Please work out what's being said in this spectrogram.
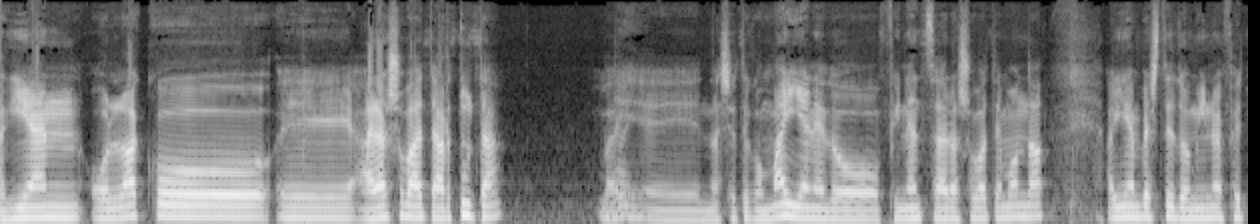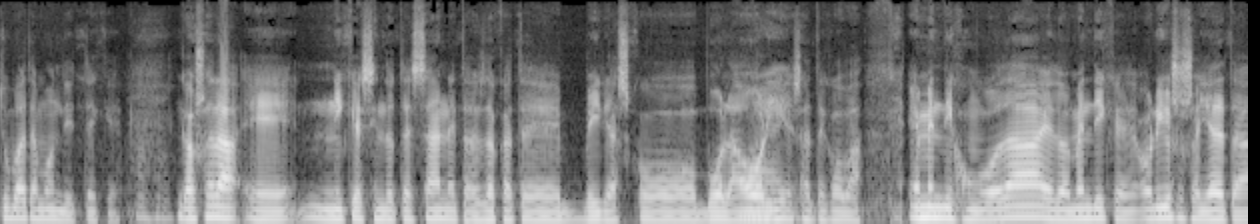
agian olako e, arazo bat hartuta, bai, bai. E, nazioteko mailan edo finantza arazo bat emonda, haien beste domino efektu bat emon diteke. Gauza da, e, nik ezin dute esan, eta ez daukate behirazko bola hori, bai. esateko ba, hemendik jongo da, edo hemendik e, hori oso zaila, eta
